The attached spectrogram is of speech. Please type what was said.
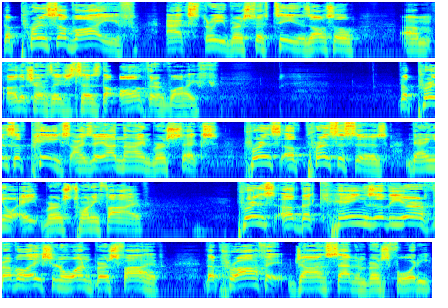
The prince of life. Acts 3 verse 15 is also um, other translation says the author of life. The Prince of Peace, Isaiah 9, verse 6. Prince of Princesses, Daniel 8, verse 25. Prince of the Kings of the Earth, Revelation 1, verse 5. The Prophet, John 7, verse 40.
